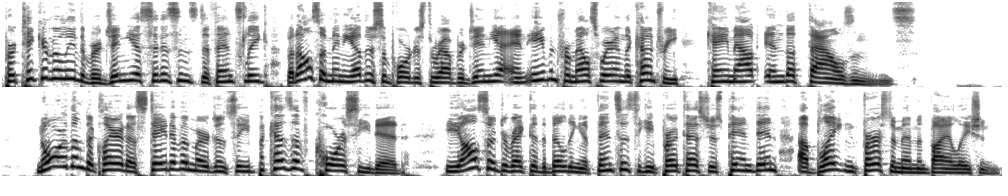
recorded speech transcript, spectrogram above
particularly the Virginia Citizens Defense League, but also many other supporters throughout Virginia and even from elsewhere in the country, came out in the thousands. Northam declared a state of emergency because of course he did. He also directed the building of fences to keep protesters pinned in, a blatant First Amendment violation.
